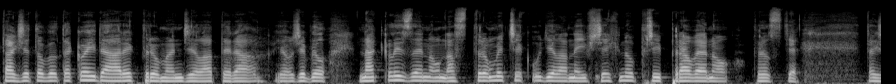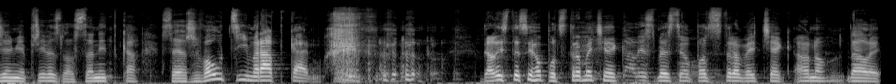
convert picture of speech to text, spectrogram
Takže to byl takový dárek pro manžela, teda, jo, že byl naklizeno, na stromeček udělaný, všechno připraveno, prostě. Takže mě přivezla sanitka se řvoucím radkem. Dali jste si ho pod stromeček? Dali jsme si ho pod stromeček, ano, dali.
